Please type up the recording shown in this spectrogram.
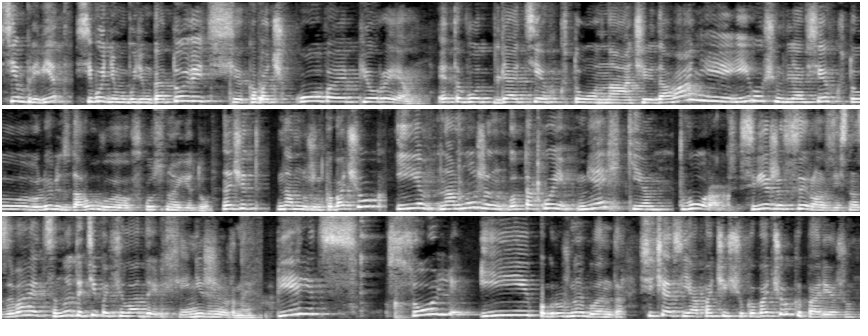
Всем привет! Сегодня мы будем готовить кабачковое пюре. Это вот для тех, кто на чередовании и, в общем, для всех, кто любит здоровую вкусную еду. Значит, нам нужен кабачок и нам нужен вот такой мягкий творог. Свежий сыр он здесь называется, но это типа Филадельфии, не жирный. Перец, соль и погружной блендер. Сейчас я почищу кабачок и порежу.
